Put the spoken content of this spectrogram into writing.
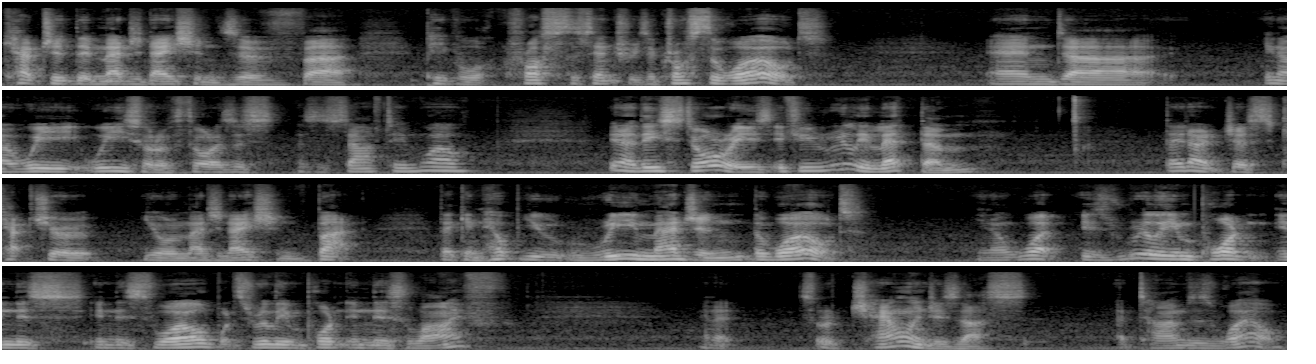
captured the imaginations of uh, people across the centuries, across the world. And, uh, you know, we, we sort of thought as a, as a staff team, well, you know, these stories, if you really let them, they don't just capture your imagination, but they can help you reimagine the world. You know, what is really important in this, in this world, what's really important in this life. And it sort of challenges us at times as well,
